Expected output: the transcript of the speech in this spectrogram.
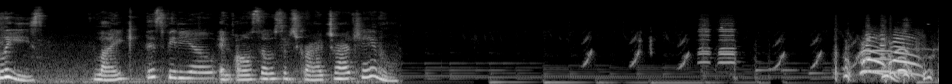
Please like this video and also subscribe to our channel.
